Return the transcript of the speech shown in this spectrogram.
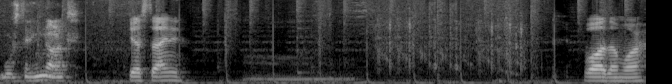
Wo ist der hin, Alex? Hier ist der eine. Warte mal.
